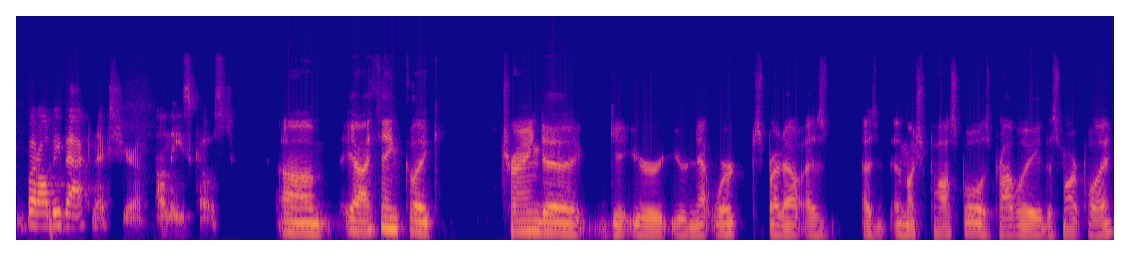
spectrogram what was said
but I'll be back next year on the East Coast. Um, yeah, I think like trying to get your your network spread out as as, as much as possible is probably the smart play.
